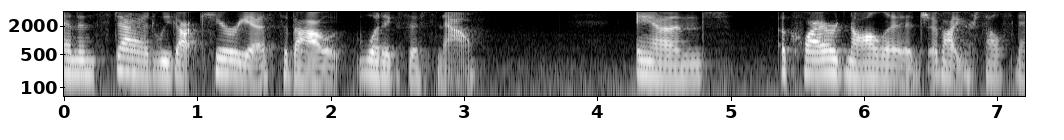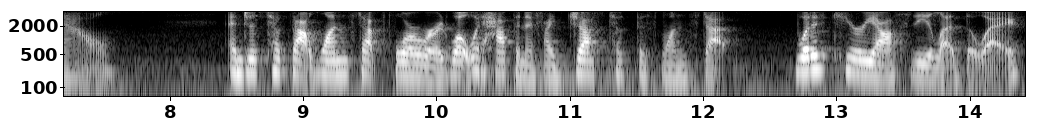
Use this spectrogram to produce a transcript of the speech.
and instead, we got curious about what exists now and acquired knowledge about yourself now and just took that one step forward. What would happen if I just took this one step? What if curiosity led the way?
